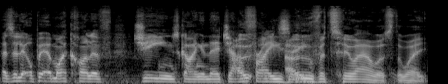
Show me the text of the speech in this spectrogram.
there's a little bit of my kind of jeans going in their Joe O- Over two hours the wait.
